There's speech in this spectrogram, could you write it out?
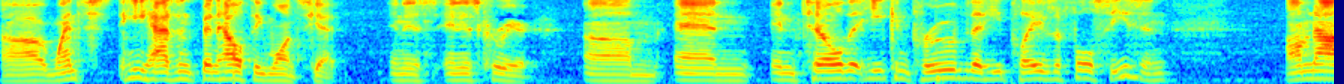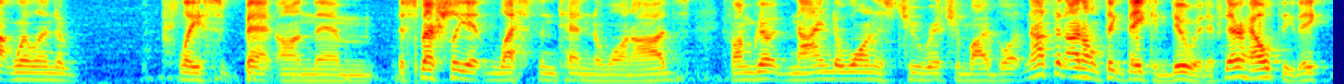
Uh, Wentz he hasn't been healthy once yet in his in his career, um, and until that he can prove that he plays a full season, I'm not willing to place bet on them, especially at less than ten to one odds. If I'm good, nine to one is too rich in my blood. Not that I don't think they can do it. If they're healthy, they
